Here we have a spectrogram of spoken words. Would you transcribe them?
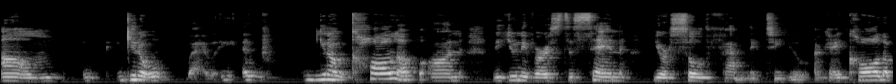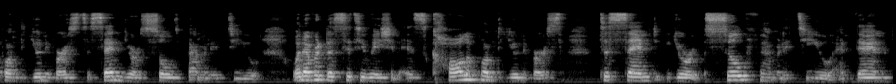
um, you know you know call up on the universe to send your soul family to you okay? Call upon the universe to send your soul family to you. Whatever the situation is call upon the universe to send your soul family to you and then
